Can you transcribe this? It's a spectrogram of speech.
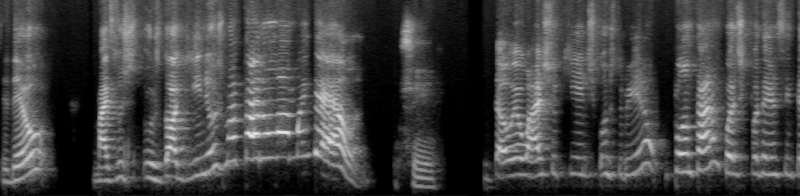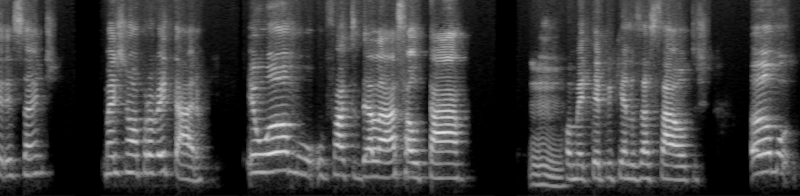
entendeu? Mas os, os doguinhos mataram a mãe dela. sim. Então, eu acho que eles construíram, plantaram coisas que poderiam ser interessantes, mas não aproveitaram. Eu amo o fato dela assaltar Uhum. cometer pequenos assaltos. Amo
